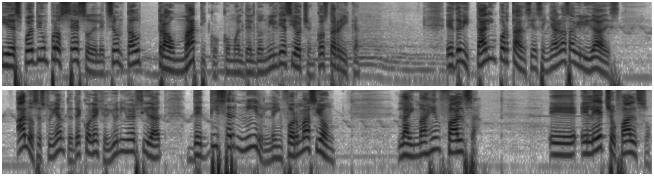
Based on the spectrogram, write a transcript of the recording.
Y después de un proceso de elección tan traumático como el del 2018 en Costa Rica, es de vital importancia enseñar las habilidades a los estudiantes de colegio y universidad de discernir la información, la imagen falsa, eh, el hecho falso,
